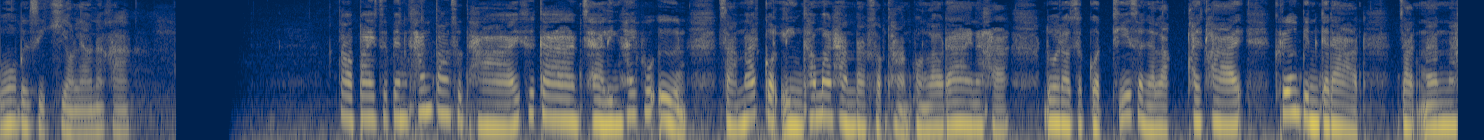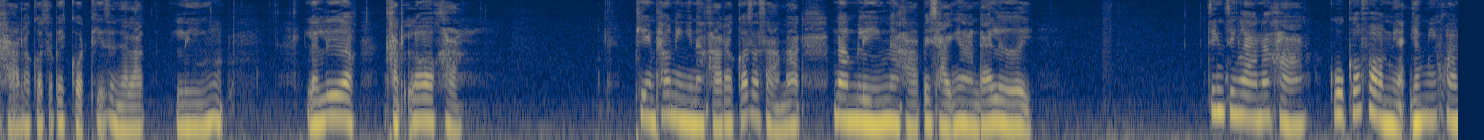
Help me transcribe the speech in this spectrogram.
ม่วงเป็นสีเขียวแล้วนะคะ ต่อไปจะเป็นขั้นตอนสุดท้ายคือการแชร์ลิงก์ให้ผู้อื่น สามารถกดลิงก์เข้ามาทำแบบสอบถามของเราได้นะคะ โดยเราจะกดที่สัญลักษณ์คล้ายๆ เครื่องบินกระดาษ จากนั้นนะคะ เราก็จะไปกดที่สัญลักษณ์ลิงก์และเลือกคัดลอกค่ะ เพียงเท่านี้นะคะ เราก็จะสามารถนำลิงก์นะคะ ไปใช้งานได้เลย จริงๆแล้วนะคะ Google Form เนี่ยยังมีความ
